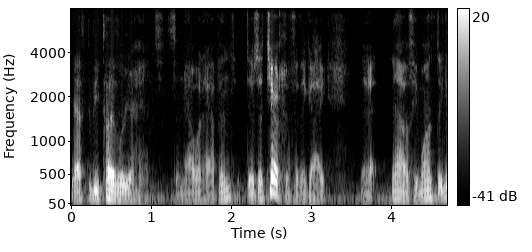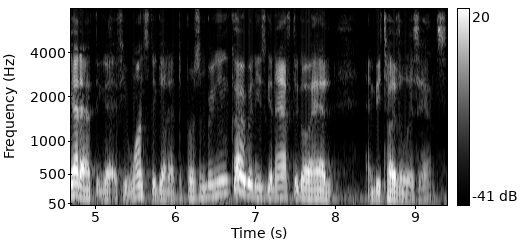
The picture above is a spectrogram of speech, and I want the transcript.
you have to be toivel your hands. So now what happened? There's a tircha for the guy that now if he wants to get at the guy, if he wants to get at the person bringing the korban, he's going to have to go ahead and be toivel his hands.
